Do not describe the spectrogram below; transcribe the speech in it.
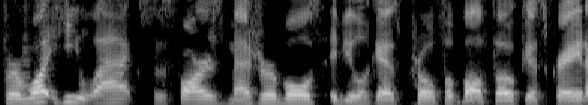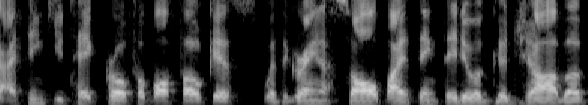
for what he lacks as far as measurables, if you look at his pro football focus grade, I think you take pro football focus with a grain of salt. But I think they do a good job of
